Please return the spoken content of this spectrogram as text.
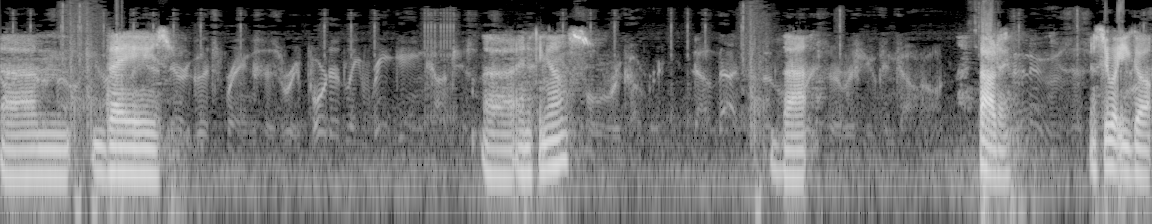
Um, these. Uh, anything else? That. That'll do. Let's see what you got.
